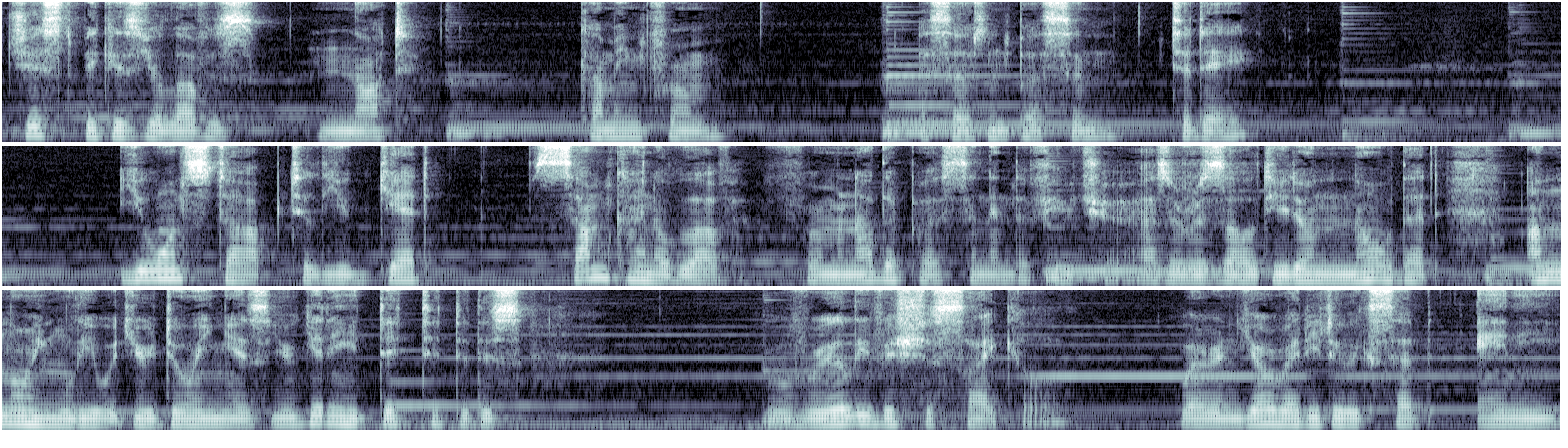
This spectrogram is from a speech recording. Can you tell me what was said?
just because your love is not coming from a certain person today, you won't stop till you get some kind of love from another person in the future. As a result, you don't know that unknowingly what you're doing is you're getting addicted to this really vicious cycle wherein you're ready to accept any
